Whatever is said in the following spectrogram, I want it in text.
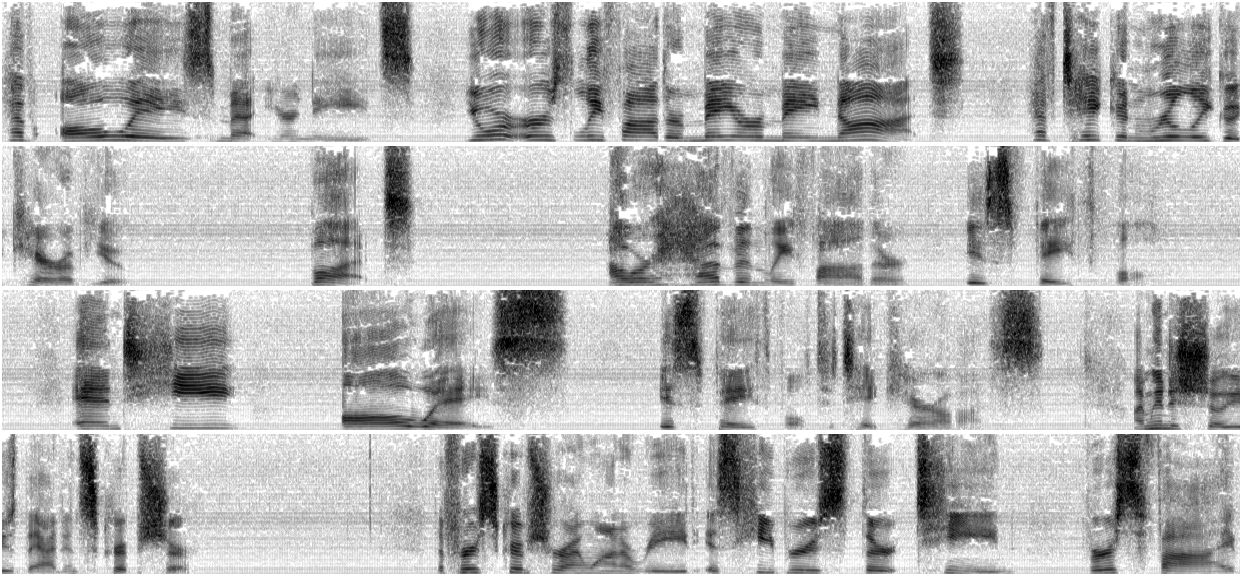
have always met your needs. Your earthly father may or may not have taken really good care of you. But our heavenly father is faithful. And he always is faithful to take care of us. I'm going to show you that in Scripture. The first scripture I want to read is Hebrews 13, verse 5.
